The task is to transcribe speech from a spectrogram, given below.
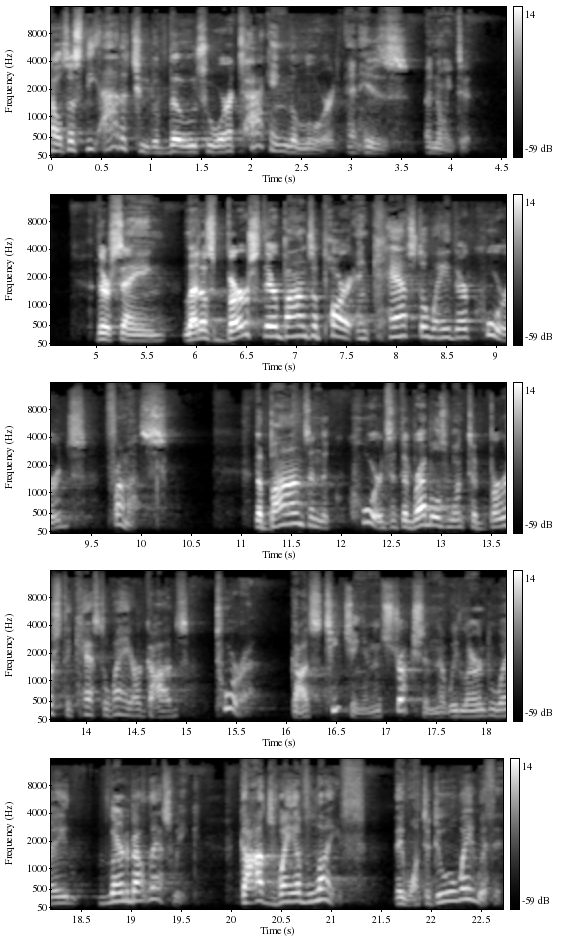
tells us the attitude of those who are attacking the Lord and his anointed. They're saying, Let us burst their bonds apart and cast away their cords from us. The bonds and the cords that the rebels want to burst and cast away are God's Torah, God's teaching and instruction that we learned, away, learned about last week. God's way of life. They want to do away with it.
